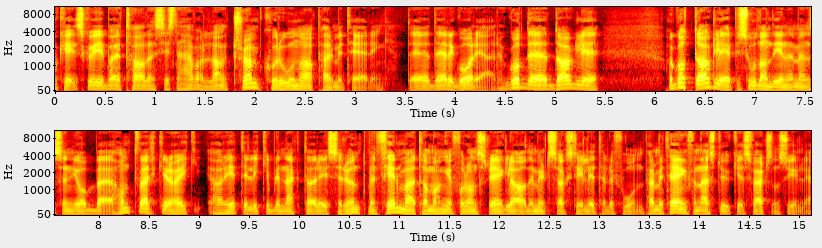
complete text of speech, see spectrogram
OK, skal vi bare ta den siste? Her var lang. Trump-koronapermittering. Det er det det går i her. Gått daglig har gått daglig i episodene dine mens en jobber. Håndverkere har, har, hittil ikke blitt nekta å reise rundt, men firmaet tar mange forhåndsregler, og det er mildt sagt stille i telefonen. Permittering for neste uke er svært sannsynlig.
